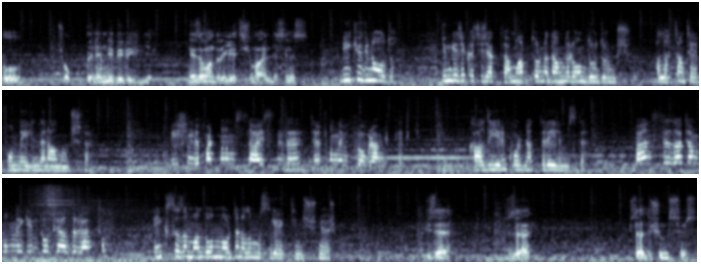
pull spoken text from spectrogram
Bu çok önemli bir bilgi. Ne zamandır iletişim halindesiniz? Bir iki gün oldu. Dün gece kaçacaktı ama Haptor'un adamları onu durdurmuş. Allah'tan telefonunu elinden almamışlar. Bilişim departmanımız sayesinde telefonuna bir program yükledik. Kaldığı yerin koordinatları elimizde. Ben size zaten bununla ilgili bir dosya hazırlattım. En kısa zamanda onun oradan alınması gerektiğini düşünüyorum. Güzel, güzel. Güzel düşünmüşsünüz.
